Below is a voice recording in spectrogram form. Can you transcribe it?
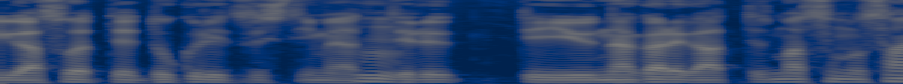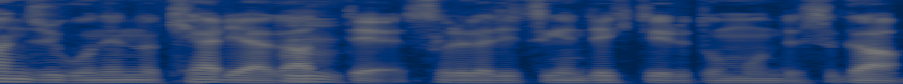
ジがそうやって独立して今やってるっていう流れがあって、まあ、その35年のキャリアがあってそれが実現できていると思うんですが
